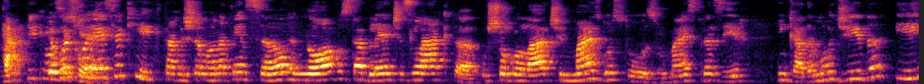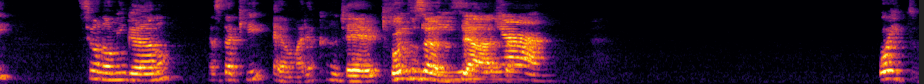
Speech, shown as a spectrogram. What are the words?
Tá, O que, que Eu vou você escolher quer? esse aqui, que tá me chamando a atenção. Novos tabletes Lacta. O chocolate mais gostoso, mais prazer em cada mordida. E, se eu não me engano, essa daqui é a Maria Cândida. É, quantos anos você acha? Oito?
